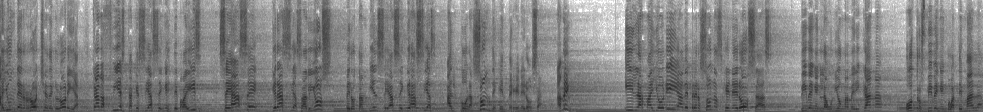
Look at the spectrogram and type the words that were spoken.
Hay un derroche de gloria. Cada fiesta que se hace en este país se hace gracias a Dios, pero también se hace gracias al corazón de gente generosa. Amén. Y la mayoría de personas generosas viven en la Unión Americana, otros viven en Guatemala,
